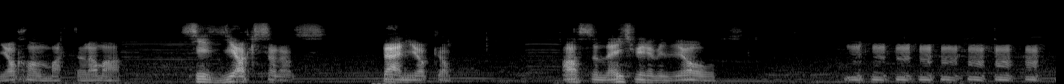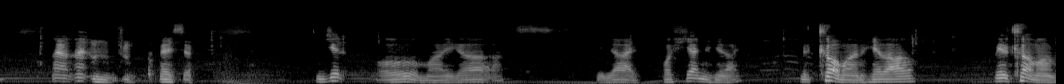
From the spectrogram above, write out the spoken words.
yok olmaktır ama siz yoksunuz. Ben yokum. Aslında hiçbirimiz yokuz. Neyse. Gir. Oh my god. Hilal. Hoş geldin Hilal. Willkommen Hilal. Willkommen.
